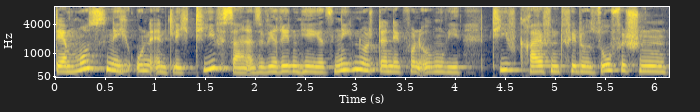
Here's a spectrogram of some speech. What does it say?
der muss nicht unendlich tief sein. Also wir reden hier jetzt nicht nur ständig von irgendwie tiefgreifend philosophischen,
